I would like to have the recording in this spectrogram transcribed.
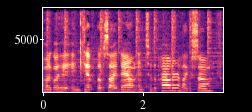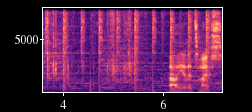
I'm gonna go ahead and dip upside down into the powder like so. Oh yeah, that's nice.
